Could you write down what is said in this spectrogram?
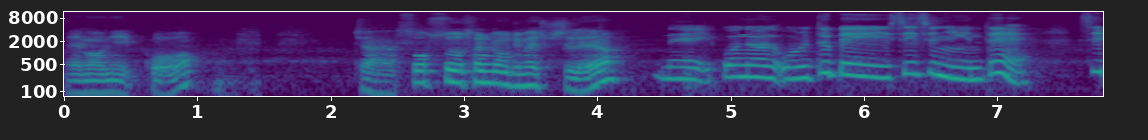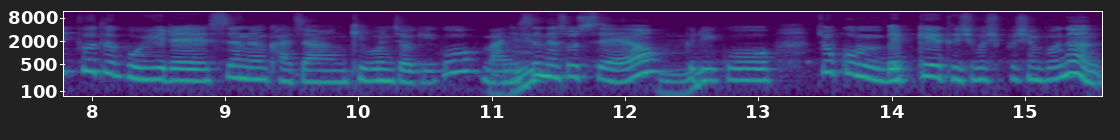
레몬이 있고 자 소스 설명 좀 해주실래요? 네, 이거는 Old Bay seasoning인데 seafood boil에 쓰는 가장 기본적이고 많이 음. 쓰는 소스예요. 음. 그리고 조금 맵게 드시고 싶으신 분은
